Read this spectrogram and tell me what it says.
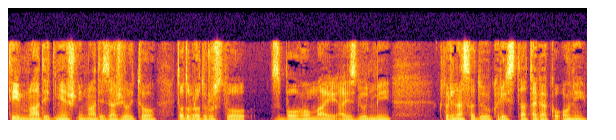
tí mladí, dnešní mladí zažili to, to dobrodružstvo s Bohom, aj, aj s ľuďmi, ktorí nasledujú Krista tak ako oni.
